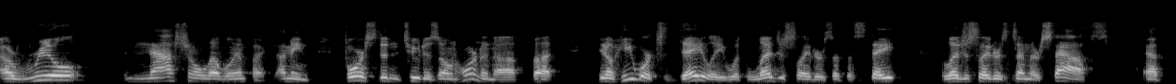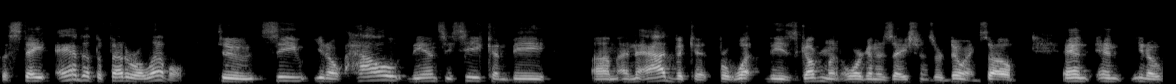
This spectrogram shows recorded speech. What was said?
a real national level impact. I mean, Forrest didn't toot his own horn enough, but you know, he works daily with legislators at the state, legislators and their staffs at the state and at the federal level to see, you know, how the NCC can be um, an advocate for what these government organizations are doing. So, and and you know,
